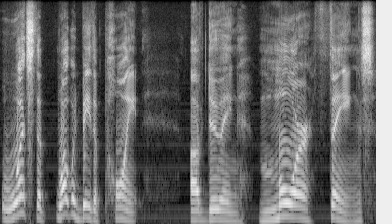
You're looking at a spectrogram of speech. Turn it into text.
What's the what would be the point of doing more things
